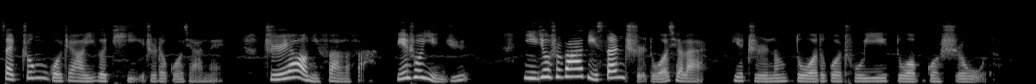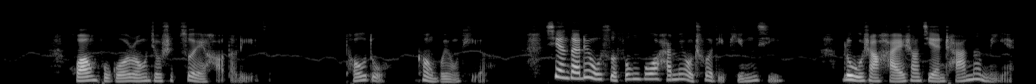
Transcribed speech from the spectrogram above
在中国这样一个体制的国家内，只要你犯了法，别说隐居，你就是挖地三尺躲起来，也只能躲得过初一，躲不过十五的。黄埔国荣就是最好的例子。偷渡更不用提了。现在六四风波还没有彻底平息，陆上、海上检查那么严，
